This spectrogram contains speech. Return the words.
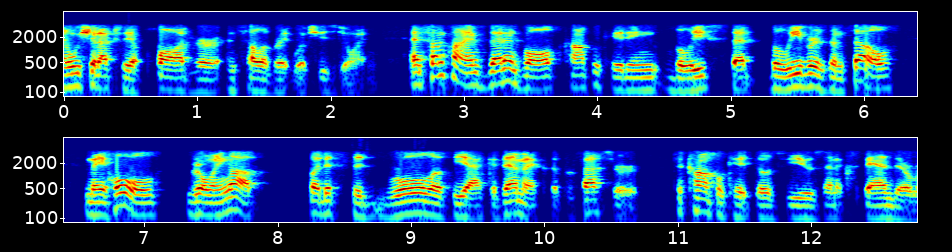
And we should actually applaud her and celebrate what she's doing. And sometimes that involves complicating beliefs that believers themselves may hold growing up, but it's the role of the academic, the professor, to complicate those views and expand their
